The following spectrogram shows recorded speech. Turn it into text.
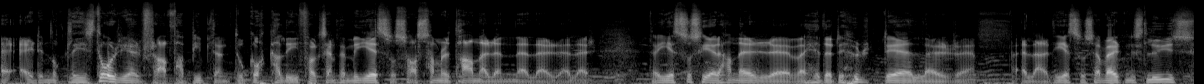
er det nok historier fra, fra Bibelen du godt kan lide, for eksempel med Jesus og samaritaneren, eller, eller da Jesus sier han er, hva heter det, hurtig, eller, eller at Jesus er verdens lys?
